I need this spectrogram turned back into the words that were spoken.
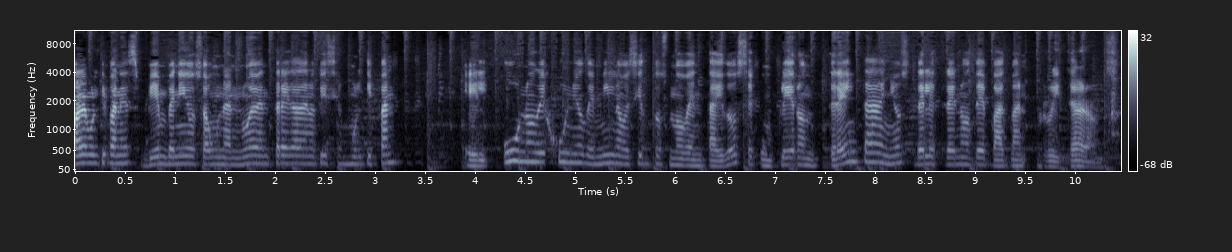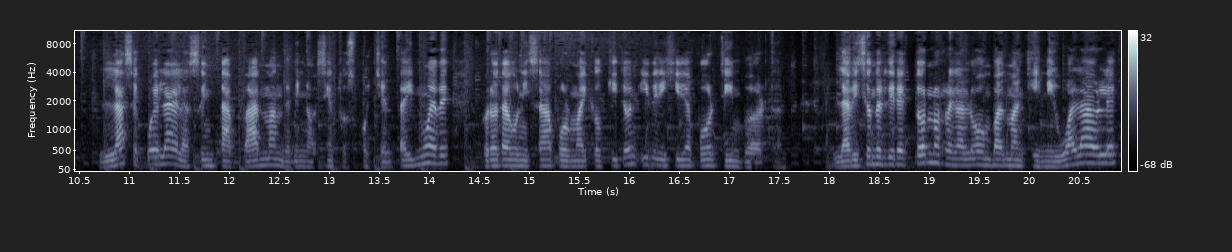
Hola multifanes, bienvenidos a una nueva entrega de Noticias Multifan. El 1 de junio de 1992 se cumplieron 30 años del estreno de Batman Returns, la secuela de la cinta Batman de 1989, protagonizada por Michael Keaton y dirigida por Tim Burton. La visión del director nos regaló a un Batman inigualable,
